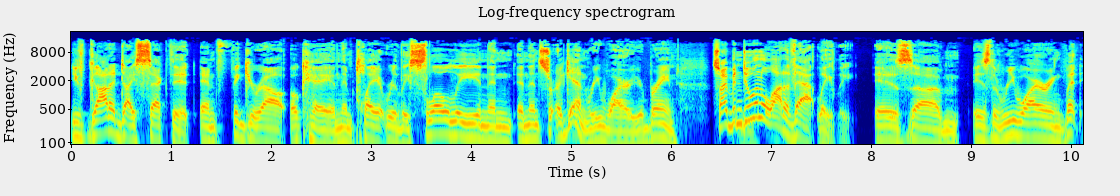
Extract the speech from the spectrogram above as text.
You've got to dissect it and figure out okay, and then play it really slowly, and then and then sort again rewire your brain. So I've been doing a lot of that lately is um, is the rewiring. But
